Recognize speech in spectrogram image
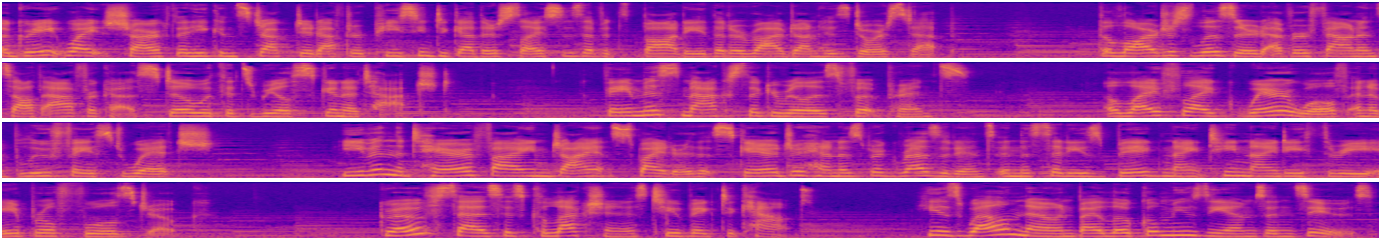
a great white shark that he constructed after piecing together slices of its body that arrived on his doorstep. The largest lizard ever found in South Africa, still with its real skin attached. Famous Max the gorilla's footprints. A lifelike werewolf and a blue faced witch. Even the terrifying giant spider that scared Johannesburg residents in the city's big 1993 April Fool's joke. Grove says his collection is too big to count. He is well known by local museums and zoos,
